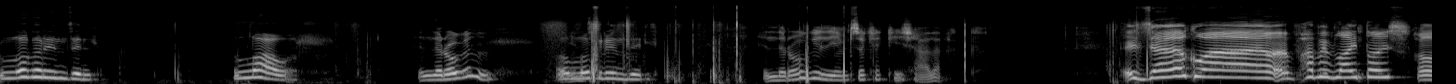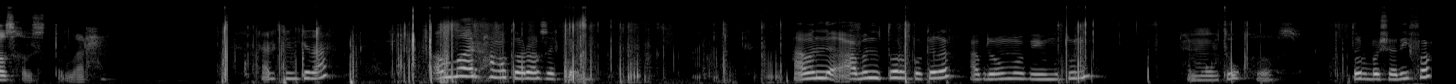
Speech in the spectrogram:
اللي يقدر ينزل الله أكبر اللي راجل؟ الله يقدر ينزل اللي راجل يمسكك يشعلقك ازيكم يا حبيب لاين تايس؟ خلاص خلصت الله يرحمه. عارفين كده؟ الله يرحمك يا راسل كده عمل عمل تربة كده قبل هما بيموتوني. هيموتوك؟ خلاص. تربة شريفة.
